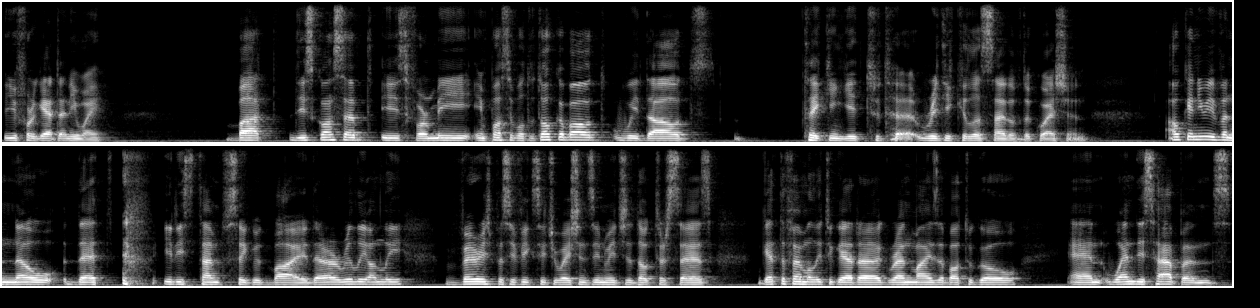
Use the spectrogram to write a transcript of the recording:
you forget anyway but this concept is for me impossible to talk about without taking it to the ridiculous side of the question how can you even know that it is time to say goodbye? There are really only very specific situations in which the doctor says, get the family together, grandma is about to go. And when this happens,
